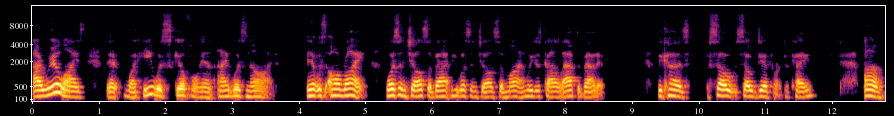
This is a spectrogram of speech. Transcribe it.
I realized that what he was skillful in, I was not. And it was all right. Wasn't jealous about. He wasn't jealous of mine. We just kind of laughed about it because so, so different. Okay. Um,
